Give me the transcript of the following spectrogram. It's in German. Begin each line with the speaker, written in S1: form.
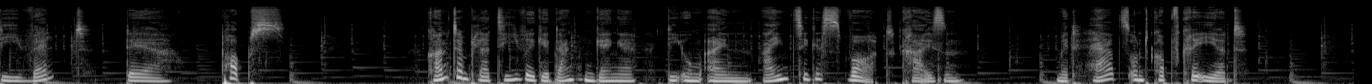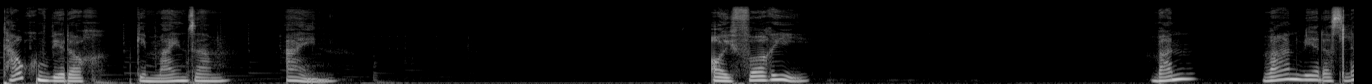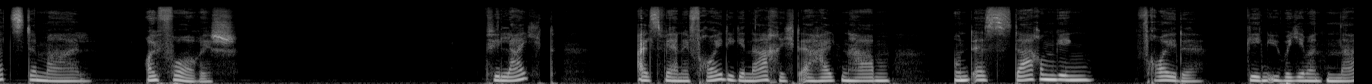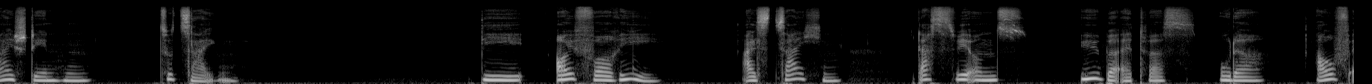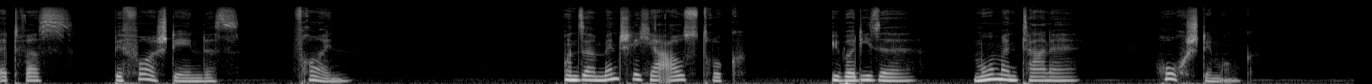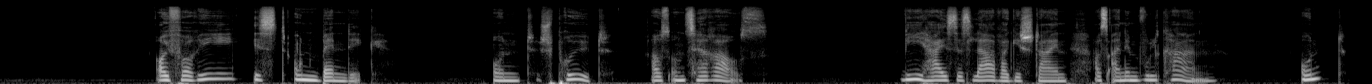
S1: Die Welt der Pops. Kontemplative Gedankengänge, die um ein einziges Wort kreisen. Mit Herz und Kopf kreiert, tauchen wir doch gemeinsam ein. Euphorie. Wann waren wir das letzte Mal euphorisch? Vielleicht, als wir eine freudige Nachricht erhalten haben und es darum ging, Freude gegenüber jemandem Nahestehenden zu zeigen. Die Euphorie als Zeichen, dass wir uns über etwas oder auf etwas Bevorstehendes freuen. Unser menschlicher Ausdruck über diese momentane Hochstimmung. Euphorie ist unbändig und sprüht aus uns heraus, wie heißes Lavagestein aus einem Vulkan, und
